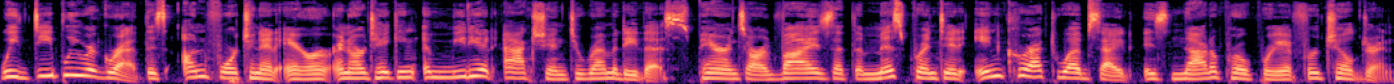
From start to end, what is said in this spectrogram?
We deeply regret this unfortunate error and are taking immediate action to remedy this. Parents are advised that the misprinted, incorrect website is not appropriate for children.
